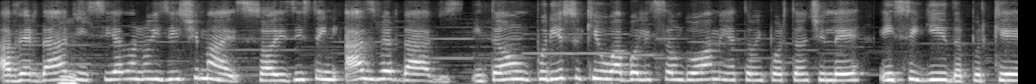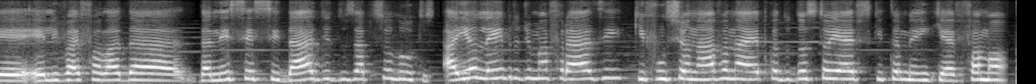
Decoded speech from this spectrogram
A verdade isso. em si ela não existe mais, só existem as verdades. Então, por isso que o Abolição do Homem é tão importante ler em seguida, porque ele vai falar da, da necessidade dos absolutos. Aí eu lembro de uma frase que funcionava na época do Dostoiévski também, que é famosa,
